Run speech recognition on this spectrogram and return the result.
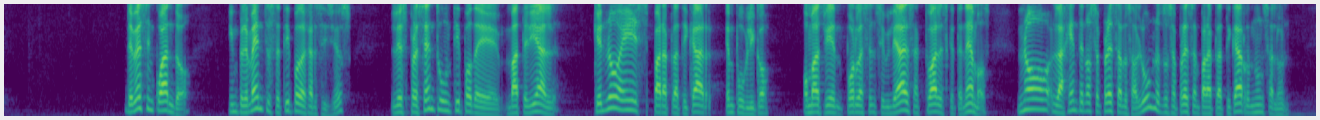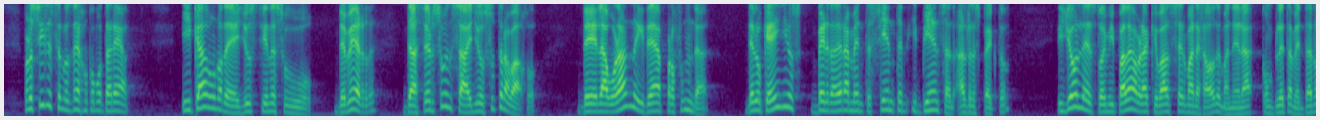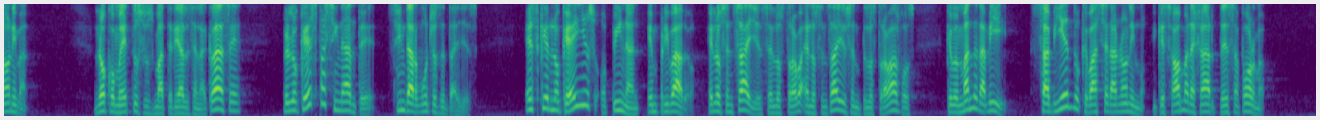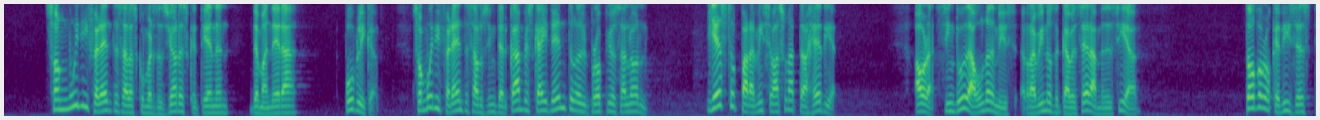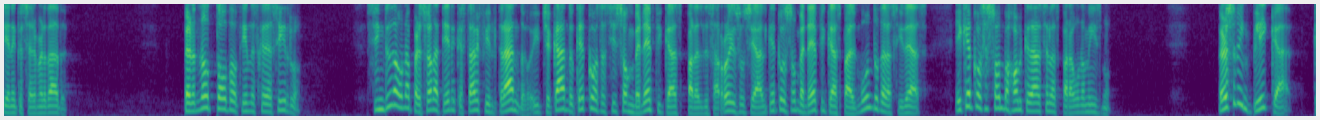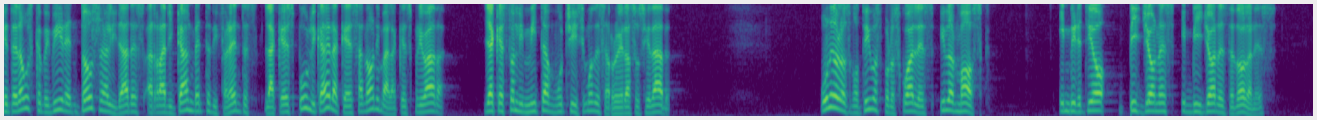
de vez en cuando implemento este tipo de ejercicios, les presento un tipo de material que no es para platicar en público, o más bien por las sensibilidades actuales que tenemos, no, la gente no se presta, los alumnos no se prestan para platicarlo en un salón. Pero sí les se los dejo como tarea. Y cada uno de ellos tiene su deber de hacer su ensayo, su trabajo, de elaborar una idea profunda de lo que ellos verdaderamente sienten y piensan al respecto. Y yo les doy mi palabra que va a ser manejado de manera completamente anónima. No comento sus materiales en la clase, pero lo que es fascinante, sin dar muchos detalles, es que lo que ellos opinan en privado, en los ensayos, en los, en los ensayos, entre los trabajos que me mandan a mí, sabiendo que va a ser anónimo y que se va a manejar de esa forma, son muy diferentes a las conversaciones que tienen de manera pública. Son muy diferentes a los intercambios que hay dentro del propio salón. Y esto para mí se va a hacer una tragedia. Ahora, sin duda, uno de mis rabinos de cabecera me decía, todo lo que dices tiene que ser verdad. Pero no todo tienes que decirlo. Sin duda una persona tiene que estar filtrando y checando qué cosas sí son benéficas para el desarrollo social, qué cosas son benéficas para el mundo de las ideas y qué cosas son mejor quedárselas para uno mismo. Pero eso no implica que tenemos que vivir en dos realidades radicalmente diferentes, la que es pública y la que es anónima, la que es privada, ya que esto limita muchísimo el desarrollo de la sociedad. Uno de los motivos por los cuales Elon Musk invirtió billones y billones de dólares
